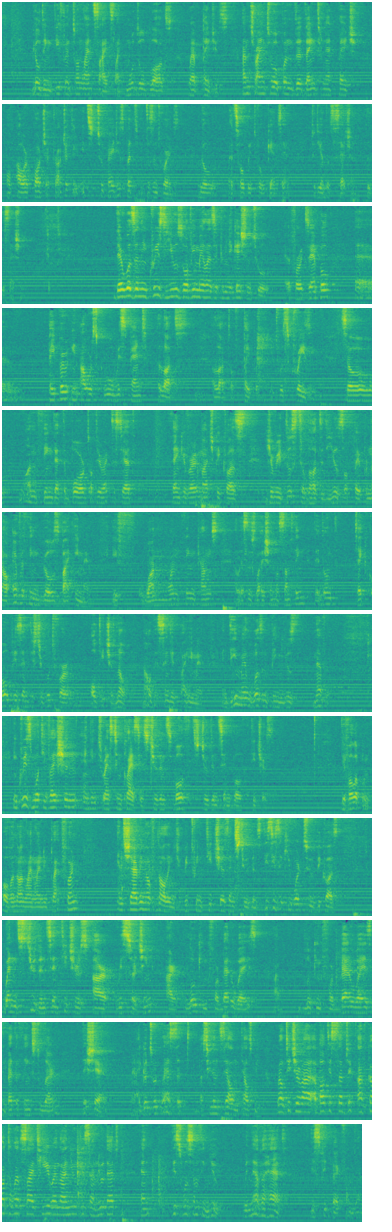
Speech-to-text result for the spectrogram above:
building different online sites like Moodle blogs, web pages. I'm trying to open the, the internet page of our project. Project, it's two pages, but it doesn't work. We'll, let's hope it will get there to the end of the session, to the session. There was an increased use of email as a communication tool. Uh, for example, uh, paper in our school we spent a lot, a lot of paper. It was crazy. So one thing that the board of directors said, thank you very much because you reduced a lot the use of paper. Now everything goes by email. If one, one thing comes, a legislation or something, they don't take copies and distribute for all teachers. No, Now they send it by email. And the email wasn't being used, never. Increase motivation and interest in classes, students, both students and both teachers. Development of an online learning platform and sharing of knowledge between teachers and students. This is a key word too because when students and teachers are researching, are looking for better ways, are looking for better ways and better things to learn, they share. I go to a class, that a student tell, tells me, well, teacher, uh, about this subject, I've got a website here and I knew this, I knew that, and this was something new. We never had this feedback from them.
